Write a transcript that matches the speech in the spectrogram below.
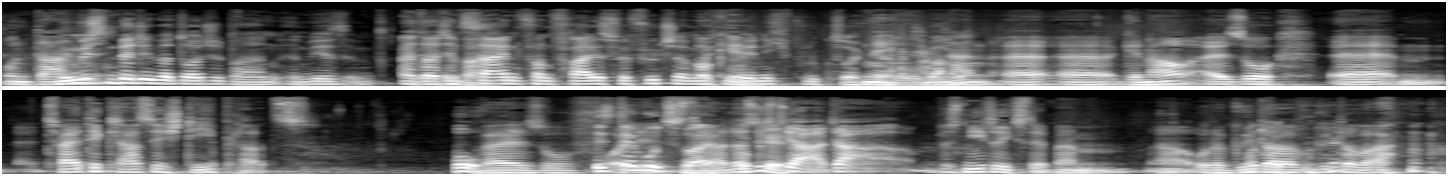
Und dann Wir müssen bitte über Deutsche Bahn, äh, wir, Ah, Deutsche in Bahn. Zeiten von Fridays for Future möchten Okay. wir nicht Flugzeugwerbung Nee, machen. nein, äh, äh, genau, also ähm, zweite Klasse Stehplatz. Oh, Weil so Ist der voll Gutswein? Ja, das Okay. ist ja da, das Niedrigste beim, ja, oder Güter, okay. Güterwagen,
